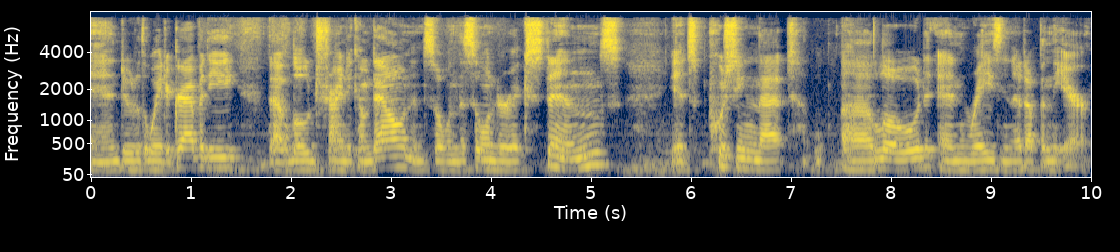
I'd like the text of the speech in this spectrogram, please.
And due to the weight of gravity, that load's trying to come down. And so when the cylinder extends, it's pushing that uh, load and raising it up in the air.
